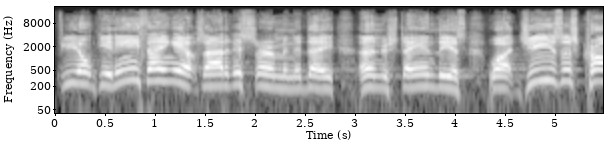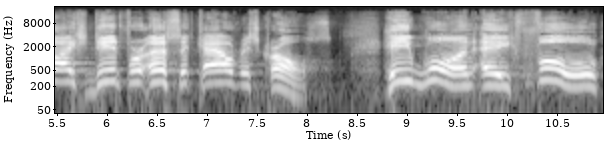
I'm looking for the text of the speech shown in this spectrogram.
If you don't get anything else out of this sermon today, understand this. What Jesus Christ did for us at Calvary's cross, He won a full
